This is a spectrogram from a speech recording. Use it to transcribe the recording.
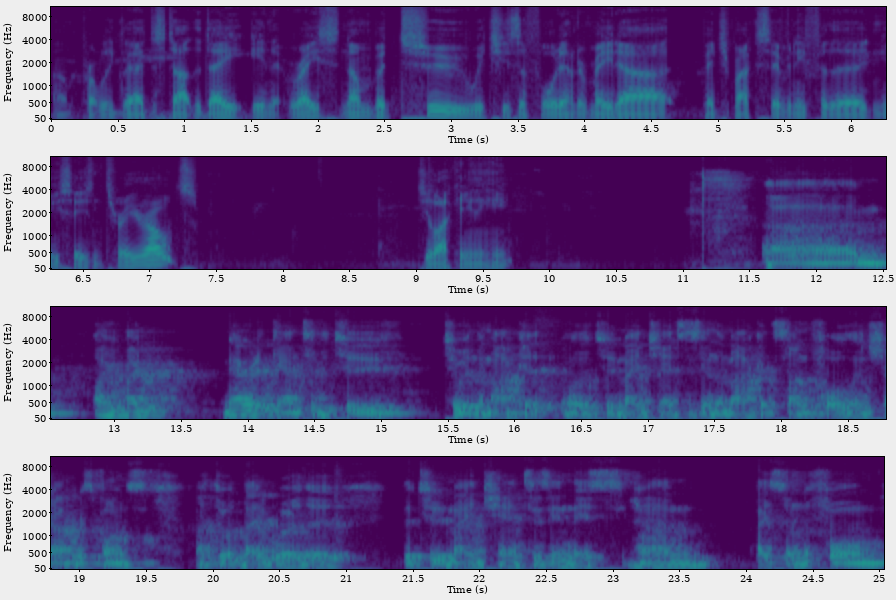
I'm probably glad to start the day in race number two, which is a 1400 metre benchmark 70 for the new season three year olds. Do you like anything here? Um, I, I narrowed it down to the two two in the market, or the two main chances in the market: Sunfall and Sharp Response. I thought they were the the two main chances in this, um, based on the form.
